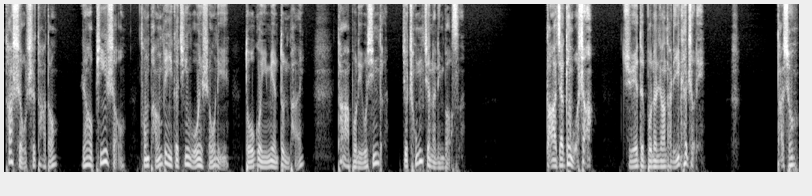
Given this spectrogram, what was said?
他手持大刀，然后劈手从旁边一个金吾卫手里夺过一面盾牌，大步流星的就冲进了灵宝寺。大家跟我上，绝对不能让他离开这里！”大兄，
